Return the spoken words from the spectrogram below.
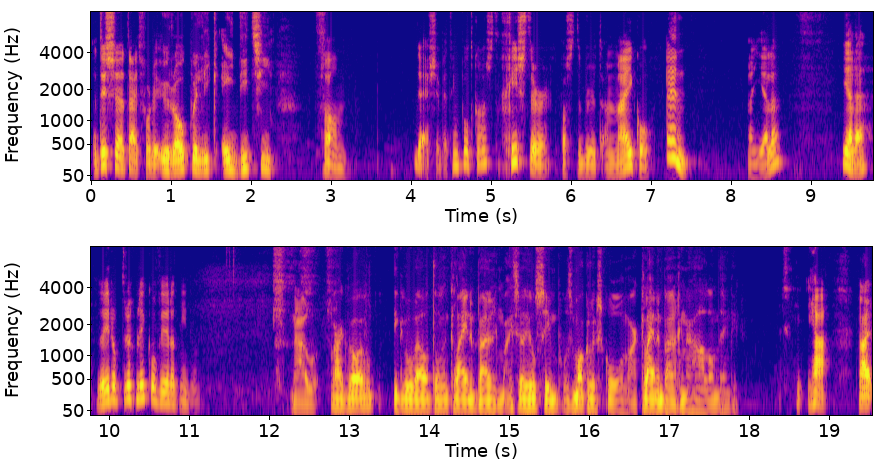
Het is eh, tijd voor de Europa League editie van de FC Betting podcast. Gisteren was het de beurt aan Michael en aan Jelle. Jelle, wil je erop terugblikken of wil je dat niet doen? Nou, waar ik wel even op, ik wil wel toch een kleine buiging, maar het is wel heel simpel. Het is makkelijk scoren, maar kleine buiging naar Haaland, denk ik. Ja, maar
